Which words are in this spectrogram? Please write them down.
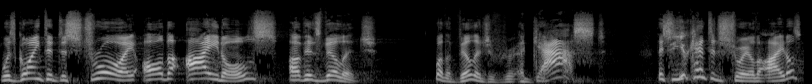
was going to destroy all the idols of his village. Well, the village was aghast. They say, You can't destroy all the idols.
